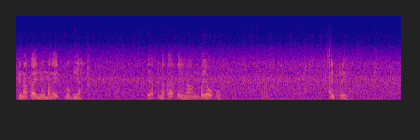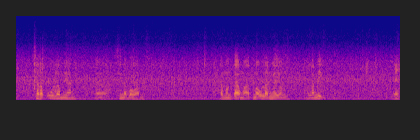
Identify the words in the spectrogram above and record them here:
kinakain yung mga itlog niya kaya pinakatay ng bayaw ko. Siyempre sarap ulam yan ah, sinabawan. Tamang tama at maulan ngayon malamig. Eh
